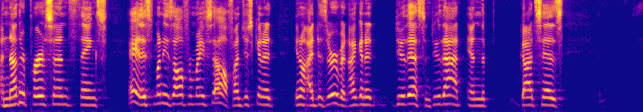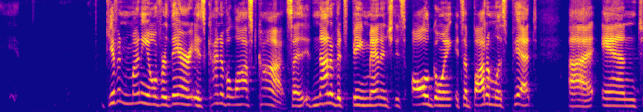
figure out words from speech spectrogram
Another person thinks, hey, this money is all for myself. I'm just going to, you know, I deserve it. I'm going to do this and do that. And the, God says, giving money over there is kind of a lost cause. Uh, none of it's being managed. It's all going, it's a bottomless pit. Uh, and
